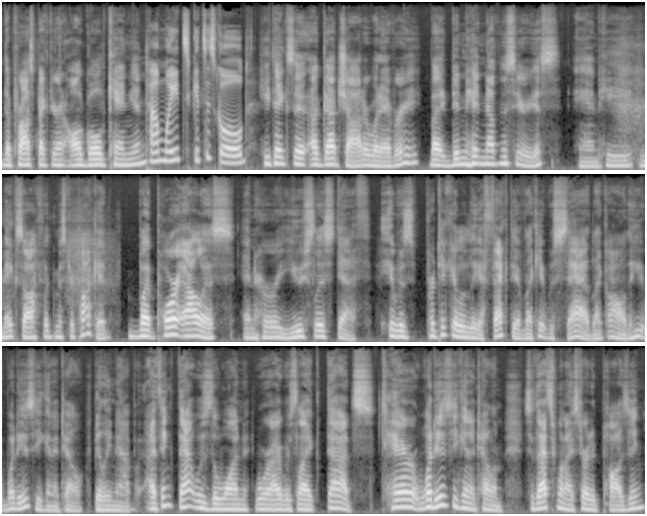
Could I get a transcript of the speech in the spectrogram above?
The prospector in All Gold Canyon. Tom Waits gets his gold. He takes a, a gut shot or whatever, but didn't hit nothing serious. And he makes off with Mr. Pocket. But poor Alice and her useless death. It was particularly effective. Like it was sad. Like, oh, he, what is he going to tell Billy Knapp? I think that was the one where I was like, that's terror. What is he going to tell him? So that's when I started pausing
